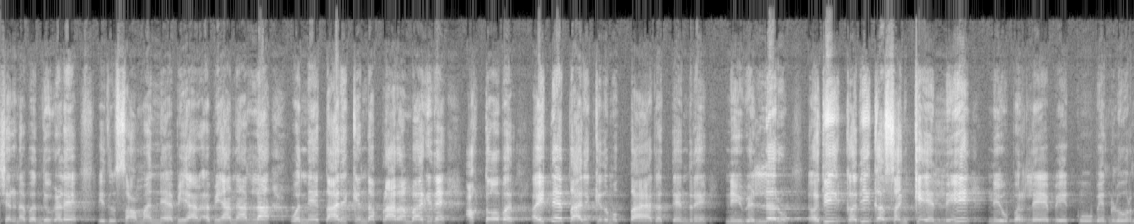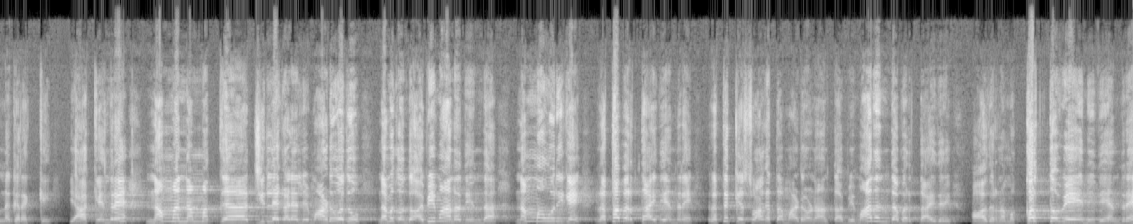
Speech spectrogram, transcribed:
ಶರಣ ಬಂಧುಗಳೇ, ಇದು ಸಾಮಾನ್ಯ ಅಭಿಯಾನ ಅಭಿಯಾನ ಅಲ್ಲ. ಒಂದನೇ ತಾರೀಕಿಂದ ಪ್ರಾರಂಭ ಆಗಿದೆ. ಅಕ್ಟೋಬರ್ ಐದನೇ ತಾರೀಕಿದು ಮುಕ್ತಾಯ ಆಗತ್ತೆ ಅಂದರೆ ನೀವೆಲ್ಲರೂ ಅಧಿಕ ಅಧಿಕ ಸಂಖ್ಯೆಯಲ್ಲಿ ನೀವು ಬರಲೇಬೇಕು ಬೆಂಗಳೂರು ನಗರಕ್ಕೆ. ಯಾಕೆಂದರೆ ನಮ್ಮ ನಮ್ಮ ಜಿಲ್ಲೆಗಳಲ್ಲಿ ಮಾಡುವುದು ನಮಗೊಂದು ಅಭಿಮಾನದಿಂದ ನಮ್ಮ ಊರಿಗೆ ರಥ ಬರ್ತಾ ಇದೆ ಅಂದರೆ ರಥಕ್ಕೆ ಸ್ವಾಗತ ಮಾಡೋಣ ಅಂತ ಅಭಿಮಾನದಿಂದ ಬರ್ತಾ ಇದ್ದೀರಿ. ಆದರೆ ನಮ್ಮ ಕರ್ತವ್ಯ ಏನಿದೆ ಅಂದರೆ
